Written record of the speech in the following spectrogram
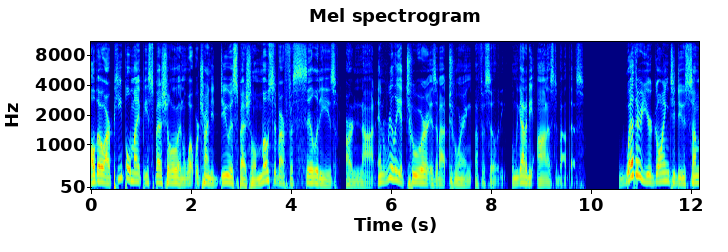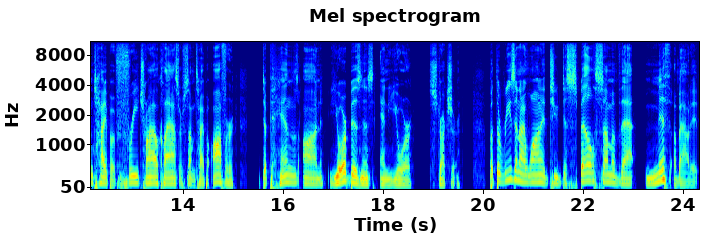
Although our people might be special and what we're trying to do is special, most of our facilities are not. And really, a tour is about touring a facility. And we got to be honest about this. Whether you're going to do some type of free trial class or some type of offer depends on your business and your structure. But the reason I wanted to dispel some of that myth about it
